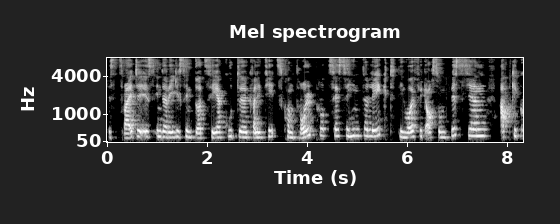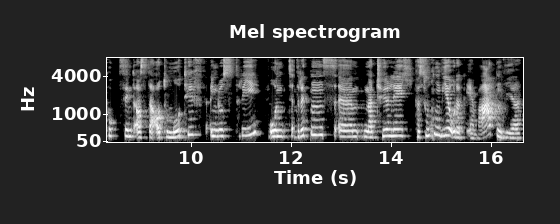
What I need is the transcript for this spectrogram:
Das zweite ist, in der Regel sind dort sehr gute Qualitätskontrollprozesse hinterlegt, die häufig auch so ein bisschen abgeguckt sind aus der Automotive-Industrie. Und drittens, ähm, natürlich versuchen wir oder erwarten wir,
